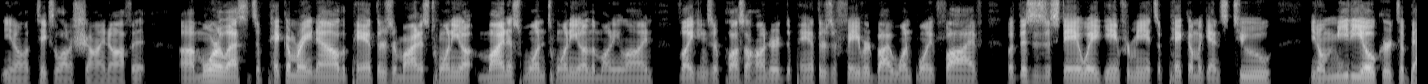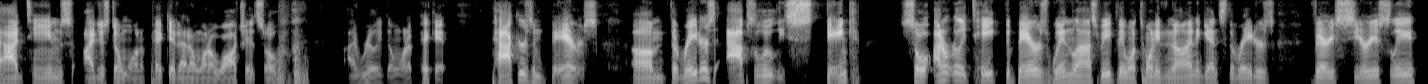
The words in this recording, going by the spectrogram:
you know, it takes a lot of shine off it. Uh, more or less, it's a pick 'em right now. The Panthers are minus 20, uh, minus 120 on the money line. Vikings are plus 100. The Panthers are favored by 1.5, but this is a stay away game for me. It's a pick 'em against two, you know, mediocre to bad teams. I just don't want to pick it. I don't want to watch it. So I really don't want to pick it. Packers and Bears. Um, the Raiders absolutely stink. So I don't really take the Bears win last week. They won 20 to 9 against the Raiders very seriously.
